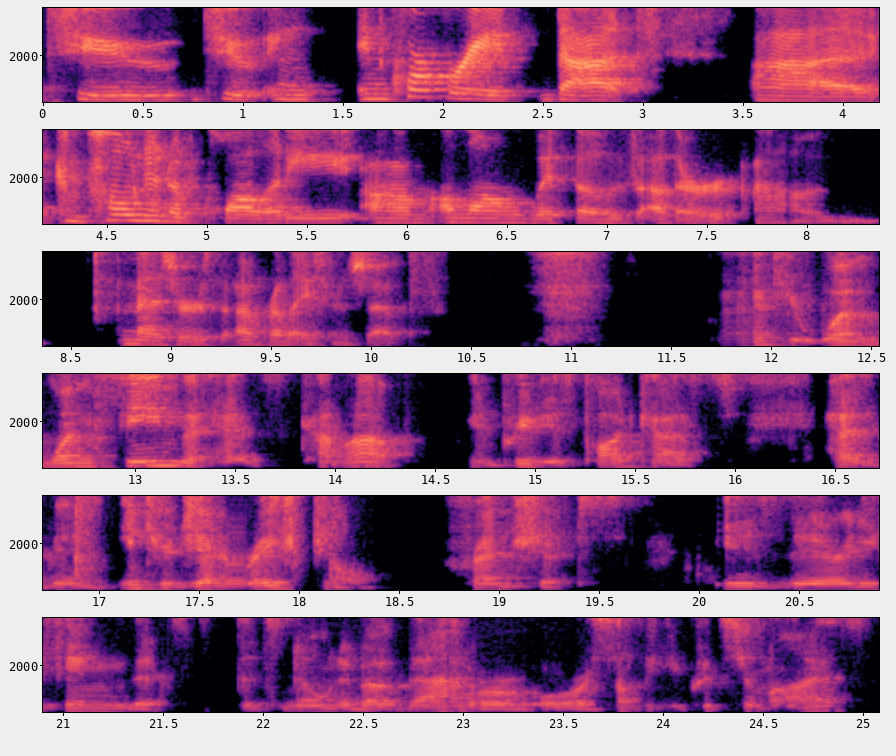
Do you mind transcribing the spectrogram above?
to to in, incorporate that uh, component of quality um, along with those other um, measures of relationships. Thank you. One one theme that has come up in previous podcasts has been intergenerational friendships. Is there anything that's that's known about that, or or something you could surmise?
